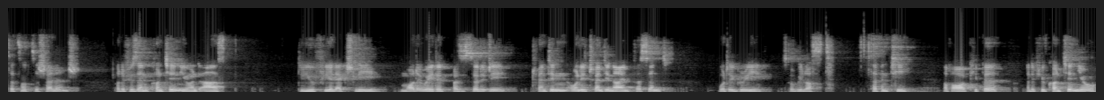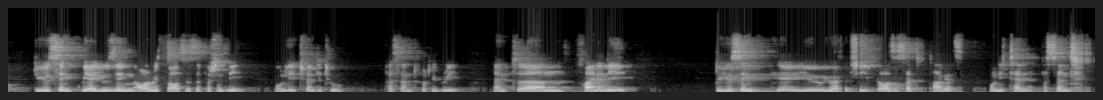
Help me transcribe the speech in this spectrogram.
That's not the challenge. But if you then continue and ask, do you feel actually motivated by the strategy, 20, only 29% would agree. So we lost 70 of our people. And if you continue, do you think we are using our resources efficiently? Only 22% would agree. And um, finally, do you think you, you have achieved all the set targets? Only 10%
